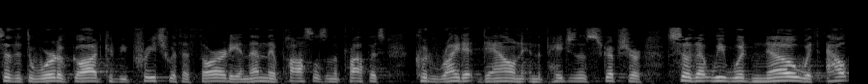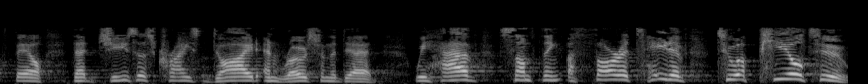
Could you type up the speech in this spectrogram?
so that the Word of God could be preached with authority, and then the apostles and the prophets could write it down in the pages of Scripture so that we would know without fail that Jesus Christ died and rose from the dead. We have something authoritative to appeal to.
